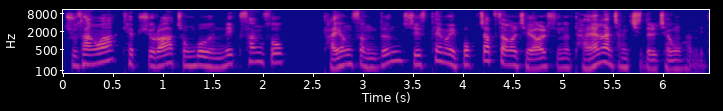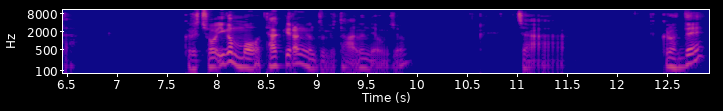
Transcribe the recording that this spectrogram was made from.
주상화, 캡슐화, 정보 은닉, 상속, 다형성 등 시스템의 복잡성을 제어할 수 있는 다양한 장치들을 제공합니다. 그렇죠. 이건 뭐 대학교 1학년들도 다 아는 내용이죠. 자, 그런데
